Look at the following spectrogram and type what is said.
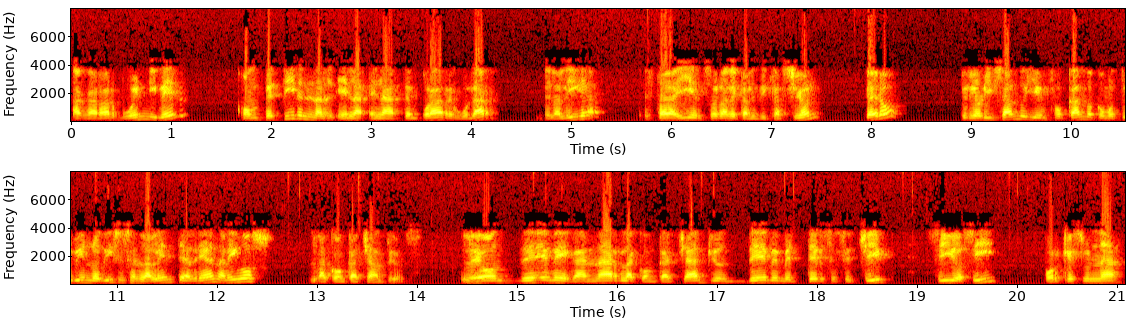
agarrar buen nivel, competir en la, en, la, en la temporada regular de la liga, estar ahí en zona de calificación, pero priorizando y enfocando, como tú bien lo dices, en la lente, Adrián, amigos, la Conca Champions. León debe ganar la Conca Champions, debe meterse ese chip, sí o sí, porque es una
